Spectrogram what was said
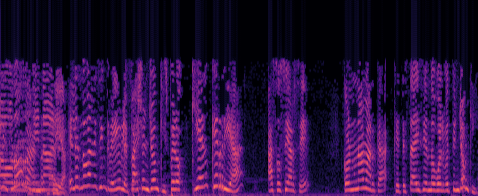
el eslogan. El eslogan es increíble, Fashion Junkies, pero ¿quién querría asociarse con una marca que te está diciendo vuélvete un junkie?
